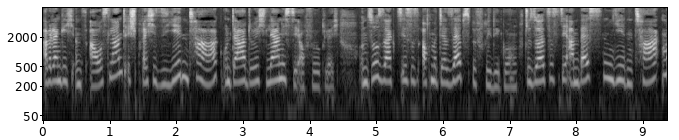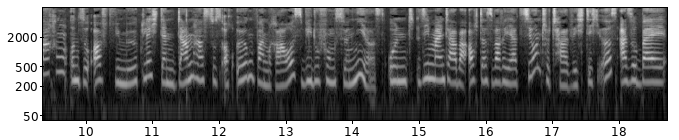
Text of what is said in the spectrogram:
Aber dann gehe ich ins Ausland, ich spreche sie jeden Tag und dadurch lerne ich sie auch wirklich. Und so sagt sie, ist es auch mit der Selbstbefriedigung. Du sollst es dir am besten jeden Tag machen und so oft wie möglich, denn dann hast du es auch irgendwann raus, wie du funktionierst. Und sie meinte aber auch, dass Variation total wichtig ist. Also bei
